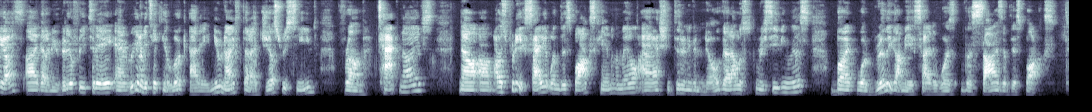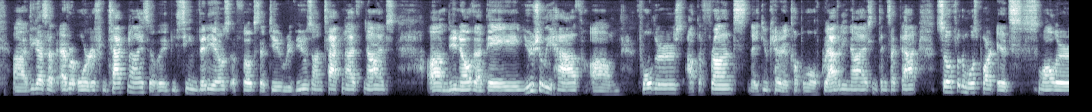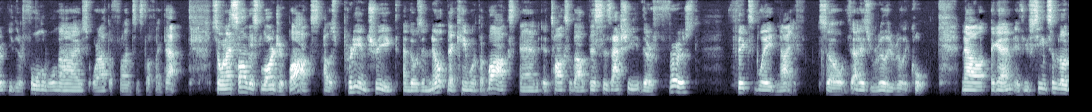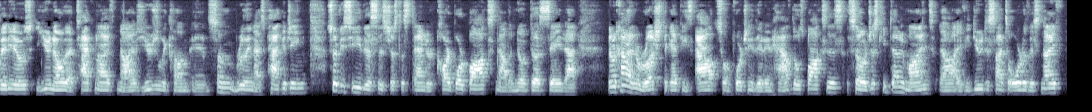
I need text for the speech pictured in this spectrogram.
Hey guys, I got a new video for you today and we're going to be taking a look at a new knife that I just received from TacKnives. Now, um, I was pretty excited when this box came in the mail. I actually didn't even know that I was receiving this, but what really got me excited was the size of this box. Uh, if you guys have ever ordered from TacKnives, or if you've seen videos of folks that do reviews on TacKnife knives, um, you know that they usually have um, folders out the front. They do carry a couple of gravity knives and things like that. So for the most part, it's smaller, either foldable knives or out the front and stuff like that. So when I saw this larger box, I was pretty intrigued. And there was a note that came with the box and it talks about this is actually their first fixed blade knife. So that is really, really cool. Now, again, if you've seen some of the videos, you know that TacKnife knives usually come in some really nice packaging. So if you see this is just a standard cardboard box, now the note does say that they were kind of in a rush to get these out, so unfortunately they didn't have those boxes. So just keep that in mind. Uh, if you do decide to order this knife,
